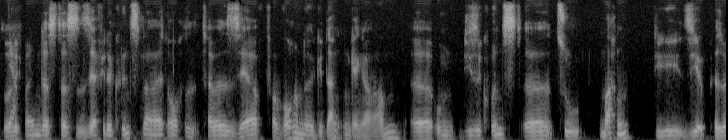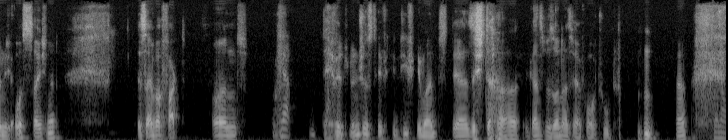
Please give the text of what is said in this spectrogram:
So, ja. ich meine, dass, dass sehr viele Künstler halt auch teilweise sehr verworrene Gedankengänge haben, äh, um diese Kunst äh, zu machen, die sie persönlich auszeichnet, ist einfach Fakt. Und ja. David Lynch ist definitiv jemand, der sich da ganz besonders hervortut. ja. Genau.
